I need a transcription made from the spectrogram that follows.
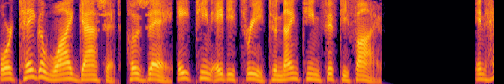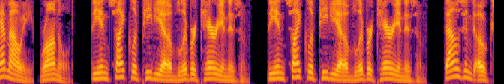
Ortega y Gasset, José 1883–1955. In Hamowy, Ronald. The Encyclopedia of Libertarianism. The Encyclopedia of Libertarianism. Thousand Oaks,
